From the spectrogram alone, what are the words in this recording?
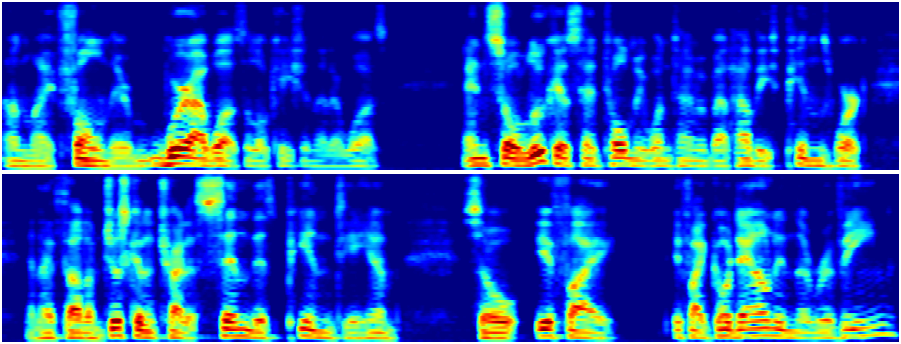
on my phone there where I was, the location that I was. And so Lucas had told me one time about how these pins work, and I thought I'm just going to try to send this pin to him. So if I if I go down in the ravine,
